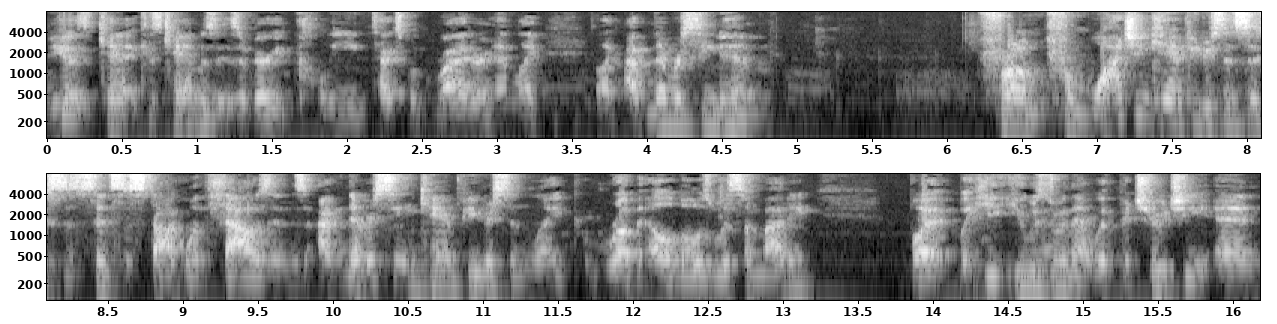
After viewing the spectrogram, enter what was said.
because Cam because Cam is, is a very clean textbook rider, and like like I've never seen him from from watching Cam Petersen since, since the stock one thousands. I've never seen Cam Petersen like rub elbows with somebody, but but he, he was doing that with Petrucci and.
